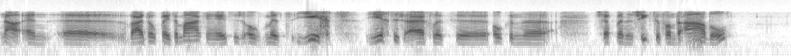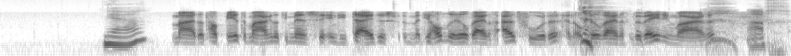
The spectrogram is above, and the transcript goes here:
nou, en waar het ook mee te maken heeft, is ook met jicht. Jicht is eigenlijk ook een, zeg maar een ziekte van de adel. Ja. Maar dat had meer te maken dat die mensen in die tijd dus met die handen heel weinig uitvoerden en ook heel weinig in beweging waren. Ach.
